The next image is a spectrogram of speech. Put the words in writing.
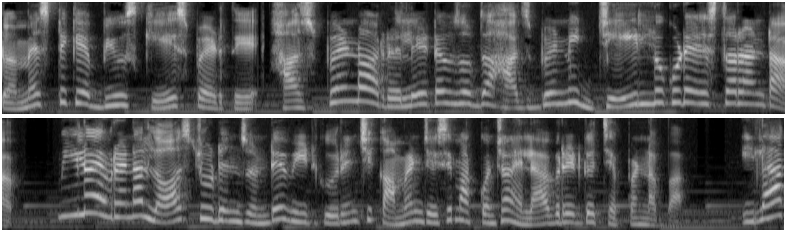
డొమెస్టిక్ అబ్యూస్ కేసు పెడితే husband or relatives of the హస్బెండ్ని జైల్లో కూడా వేస్తారంట. మీలో ఎవరైనా లా స్టూడెంట్స్ ఉంటే వీటి గురించి కమెంట్ చేసి మాకు కొంచెం ఎలాబరేట్గా చెప్పండి అబ్బా ఇలా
